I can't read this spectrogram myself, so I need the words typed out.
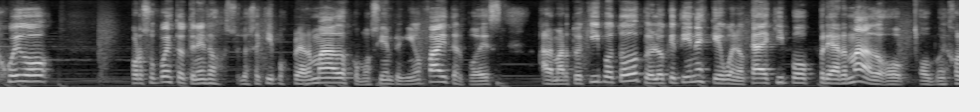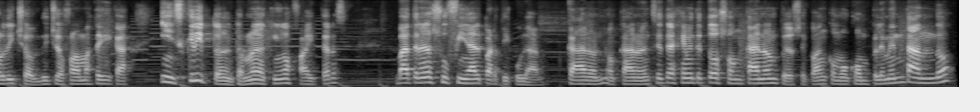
juego, por supuesto, tenés los, equipos prearmados, como siempre King of Fighter, podés armar tu equipo, todo, pero lo que tiene es que, bueno, cada equipo prearmado, o, o mejor dicho, dicho de forma más técnica, inscripto en el torneo de King of Fighters, va a tener su final particular. Canon, no canon, etcétera. Generalmente todos son canon, pero se van como complementando.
